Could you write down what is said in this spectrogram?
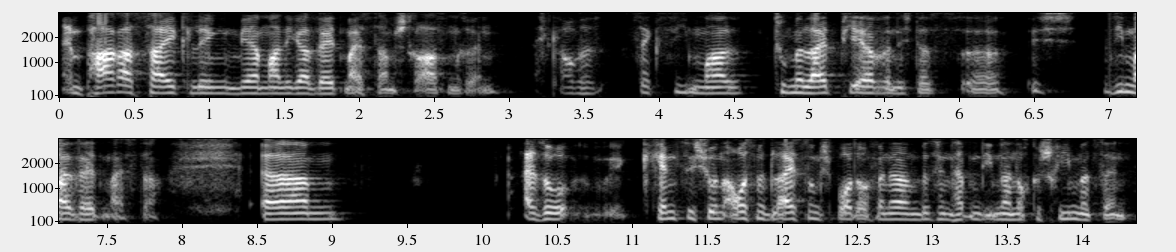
im Paracycling mehrmaliger Weltmeister im Straßenrennen. Ich glaube, sechs, sieben Mal. Tut mir leid, Pierre, wenn ich das, äh, ich siebenmal Weltmeister. Ähm, also kennt sich schon aus mit Leistungssport, auch wenn er ein bisschen, hat mit ihm dann noch geschrieben, hat sein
